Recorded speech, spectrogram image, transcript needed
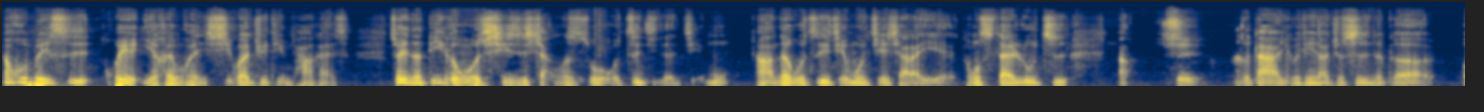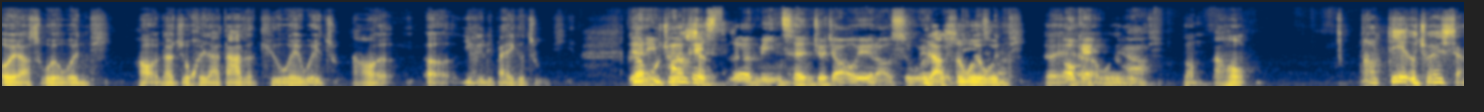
那会不会是会也会很习惯去听 podcast？所以呢，第一个我其实想的是说我自己的节目啊，那我自己节目接下来也同时在录制啊，是那个大家有听到就是那个欧阳老师我有问题，好，那就回答大家的 Q&A 为主，然后呃一个礼拜一个主题。可那你是我觉得想 podcast 的名称就叫欧叶老师，魏老师，我有问题，对 OK，呃我有问题。嗯，然后然后第二个就在想，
